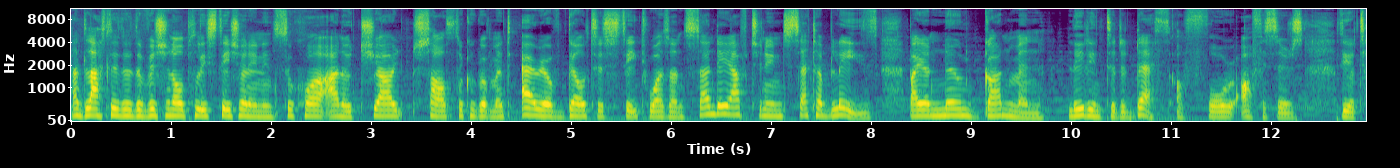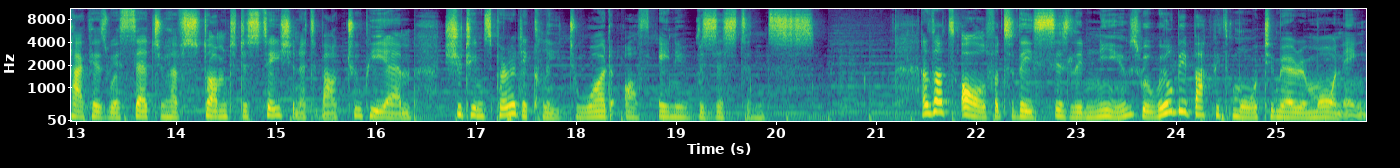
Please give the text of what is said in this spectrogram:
And lastly, the divisional police station in Nsukwa Aniocha South Local Government area of Delta State was on Sunday afternoon set ablaze by unknown gunmen leading to the death of four officers. The attackers were said to have stormed the station at about 2 p.m., shooting sporadically to ward off any resistance. And that's all for today's sizzling news. We will be back with more tomorrow morning.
